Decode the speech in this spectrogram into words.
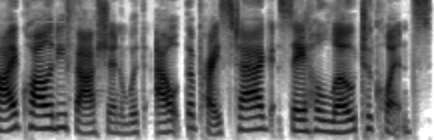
High quality fashion without the price tag. Say hello to Quince.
